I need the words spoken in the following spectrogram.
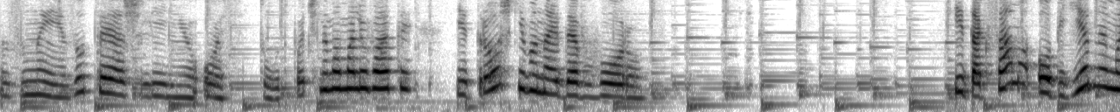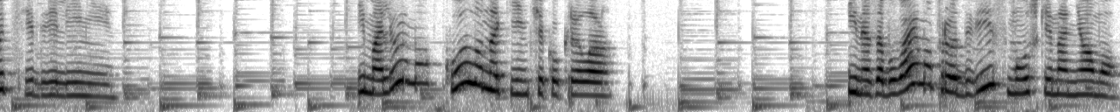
Знизу теж лінію ось тут почнемо малювати, і трошки вона йде вгору. І так само об'єднуємо ці дві лінії. І малюємо коло на кінчику крила. І не забуваємо про дві смужки на ньому.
